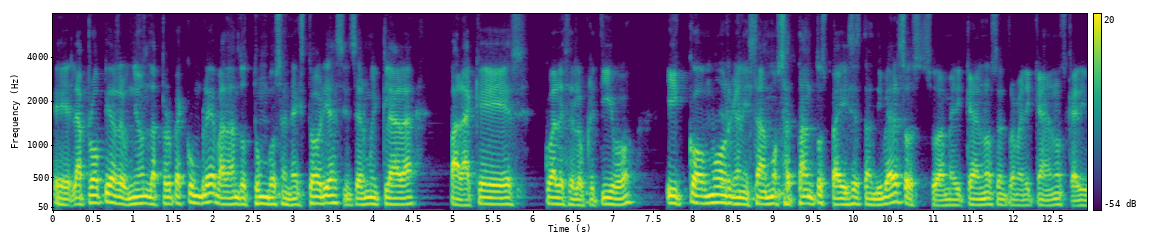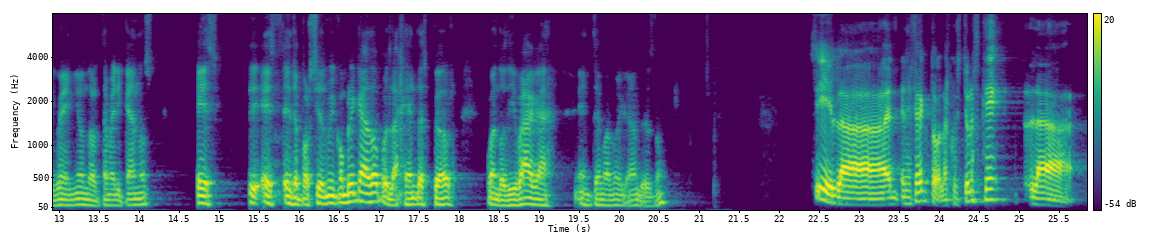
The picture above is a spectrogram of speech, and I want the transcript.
eh, la propia reunión, la propia cumbre va dando tumbos en la historia sin ser muy clara para qué es, cuál es el objetivo y cómo organizamos a tantos países tan diversos, sudamericanos, centroamericanos, caribeños, norteamericanos. Es, de por sí es muy complicado, pues la agenda es peor cuando divaga en temas muy grandes, ¿no? Sí, en efecto, la cuestión es que la,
